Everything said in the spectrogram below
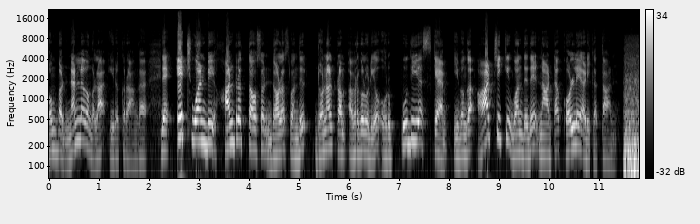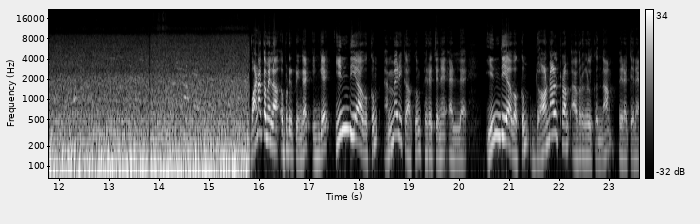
ரொம்ப நல்லவங்களாக இருக்கிறாங்க. இந்த H one B hundred thousand dollars வந்து டொனால்ட் ட்ரம்ப் அவர்களுடைய ஒரு புதிய ஸ்கேம் இவங்க ஆட்சிக்கு வந்ததே நாட்டை கொள்ளையடிக்கத்தான். வணக்கம் எல்லாம் எப்படி இருக்கீங்க இங்கே இந்தியாவுக்கும் அமெரிக்காவுக்கும் பிரச்சனை அல்ல. இந்தியாவுக்கும் டொனால்ட் ட்ரம்ப் அவர்களுக்கும் தான் பிரச்சனை.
